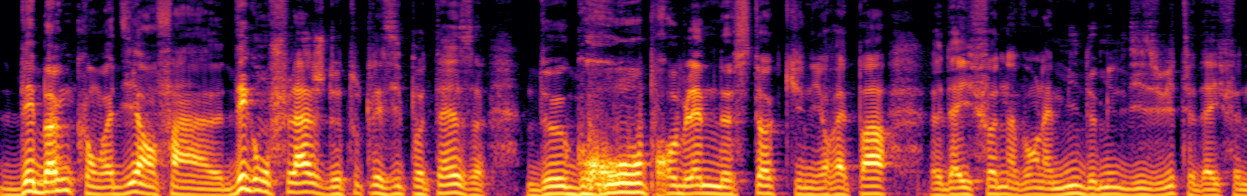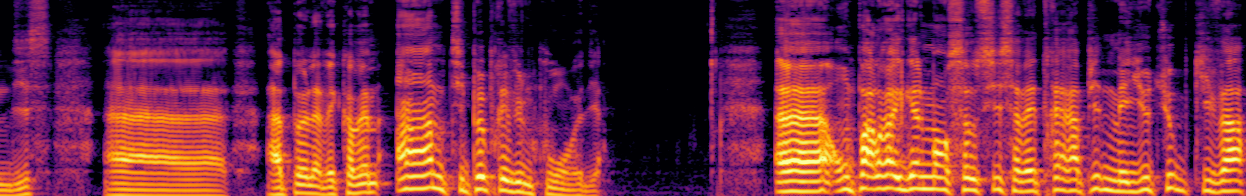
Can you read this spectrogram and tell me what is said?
débunk, on va dire, enfin euh, dégonflage de toutes les hypothèses de gros problèmes de stock qu'il n'y aurait pas euh, d'iPhone avant la mi-2018, d'iPhone 10. Euh, Apple avait quand même un petit peu prévu le coup, on va dire. on parlera également, ça aussi, ça va être très rapide, mais YouTube qui va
